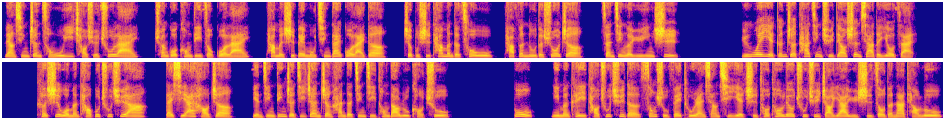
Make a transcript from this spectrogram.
亮星正从巫医巢穴出来，穿过空地走过来。他们是被母亲带过来的，这不是他们的错误。他愤怒地说着，钻进了育婴室。云尾也跟着他进去叼剩下的幼崽。可是我们逃不出去啊！黛西哀嚎着，眼睛盯着激战正酣的荆棘通道入口处。不，你们可以逃出去的。松鼠飞突然想起夜池偷偷溜出去找鸭与石走的那条路。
